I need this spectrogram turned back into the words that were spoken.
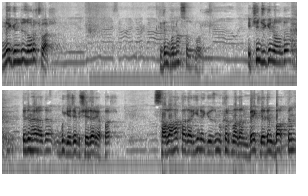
ne gündüz oruç var. Dedim bu nasıl olur? İkinci gün oldu. Dedim herhalde bu gece bir şeyler yapar. Sabaha kadar yine gözümü kırpmadan bekledim baktım.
